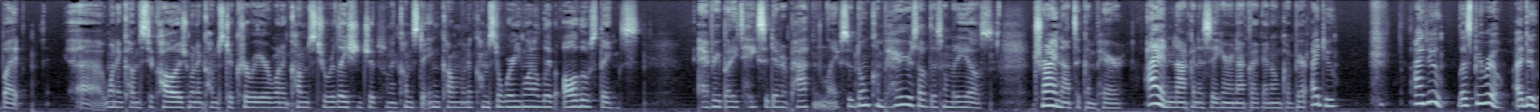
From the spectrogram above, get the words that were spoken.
But uh, when it comes to college, when it comes to career, when it comes to relationships, when it comes to income, when it comes to where you want to live, all those things. Everybody takes a different path in life, so don't compare yourself to somebody else. Try not to compare. I am not going to sit here and act like I don't compare. I do. I do. Let's be real. I do.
